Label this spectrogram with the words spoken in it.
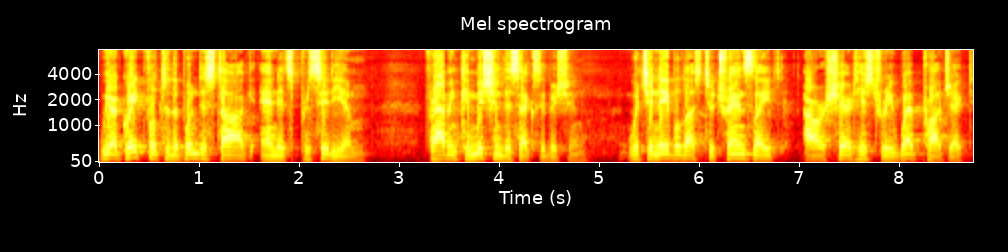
We are grateful to the Bundestag and its Presidium for having commissioned this exhibition, which enabled us to translate our shared history web project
